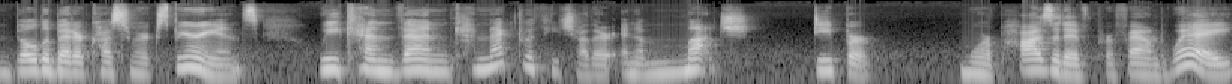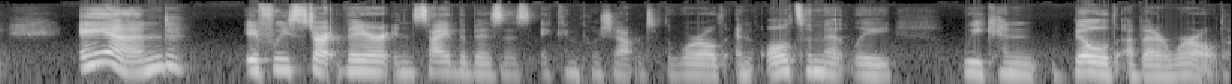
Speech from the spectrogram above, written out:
and build a better customer experience, we can then connect with each other in a much deeper, more positive, profound way. And if we start there inside the business, it can push out into the world and ultimately we can build a better world,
